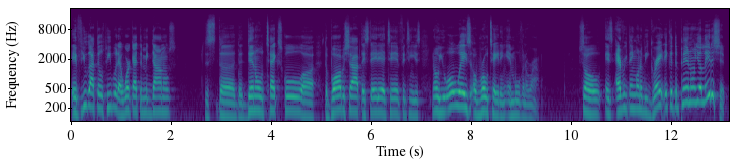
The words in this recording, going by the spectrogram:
if you got those people that work at the McDonald's, the the dental tech school, or the barbershop, they stay there 10, 15 years. No, you always are rotating and moving around. So is everything going to be great? It could depend on your leadership.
